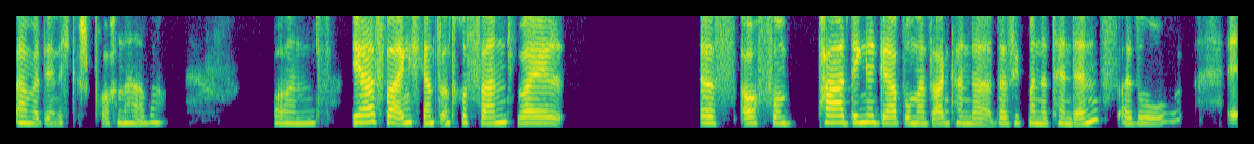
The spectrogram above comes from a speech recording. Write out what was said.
Äh, mit denen ich gesprochen habe. Und ja, es war eigentlich ganz interessant, weil es auch so ein paar Dinge gab, wo man sagen kann, da, da sieht man eine Tendenz. Also, äh,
